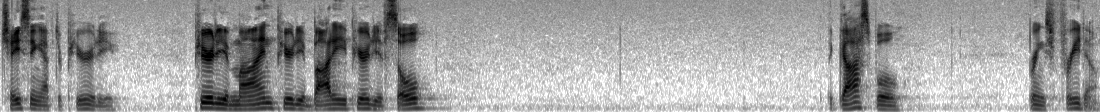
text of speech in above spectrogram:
chasing after purity purity of mind, purity of body, purity of soul. The gospel brings freedom.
